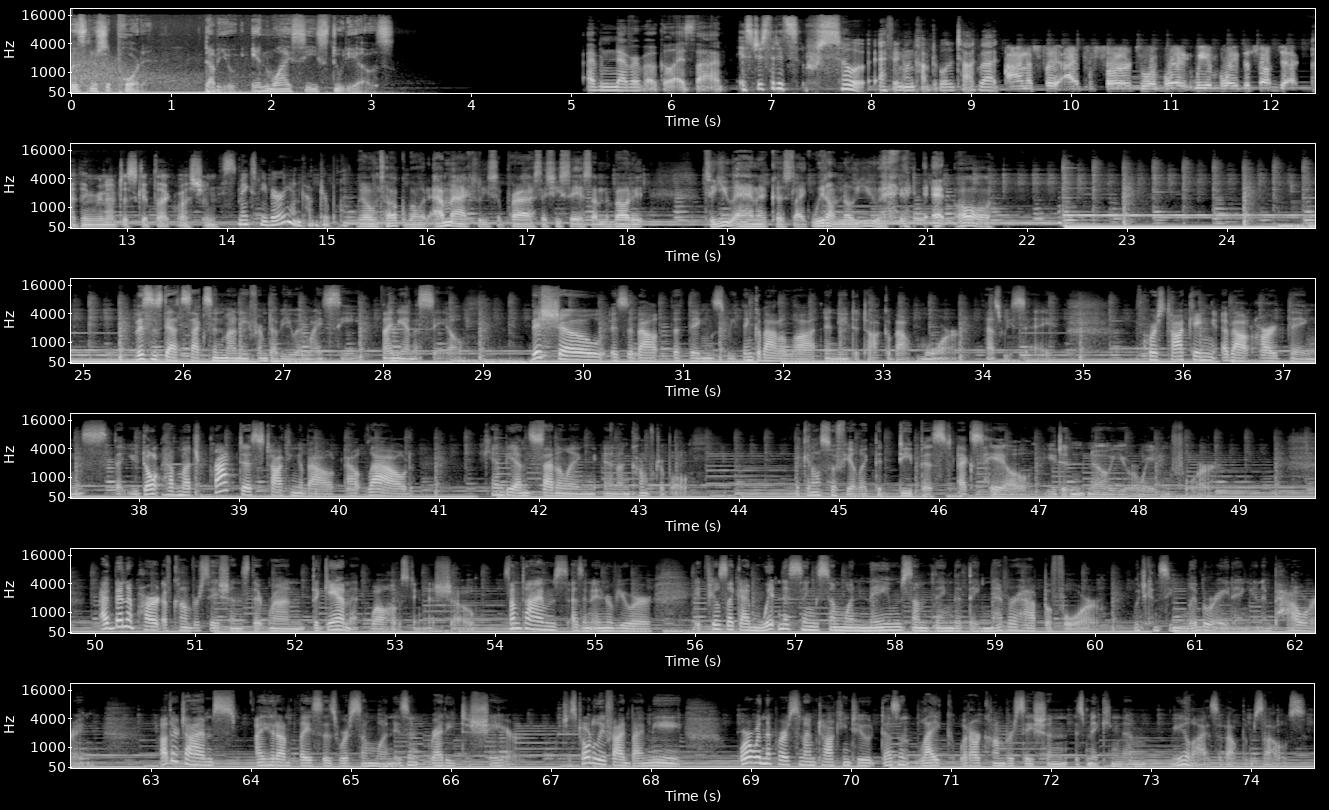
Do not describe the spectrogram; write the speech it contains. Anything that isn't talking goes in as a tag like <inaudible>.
Listener supported. WNYC Studios. I've never vocalized that. It's just that it's so effing uncomfortable to talk about. Honestly, I prefer to avoid, we avoid the subject. I think we're gonna have to skip that question. This makes me very uncomfortable. We don't talk about it. I'm actually surprised that she said something about it to you, Anna, because, like, we don't know you <laughs> at all. This is Death, Sex, and Money from WNYC. I'm Anna Sale. This show is about the things we think about a lot and need to talk about more, as we say. Of course, talking about hard things that you don't have much practice talking about out loud can be unsettling and uncomfortable. It can also feel like the deepest exhale you didn't know you were waiting for. I've been a part of conversations that run the gamut while hosting this show. Sometimes, as an interviewer, it feels like I'm witnessing someone name something that they never have before, which can seem liberating and empowering. Other times, I hit on places where someone isn't ready to share, which is totally fine by me, or when the person I'm talking to doesn't like what our conversation is making them realize about themselves.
